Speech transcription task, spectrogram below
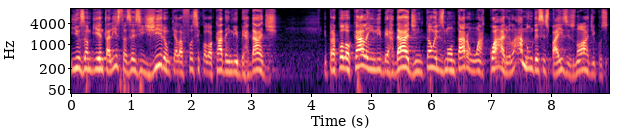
e os ambientalistas exigiram que ela fosse colocada em liberdade. E para colocá-la em liberdade, então eles montaram um aquário lá num desses países nórdicos,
